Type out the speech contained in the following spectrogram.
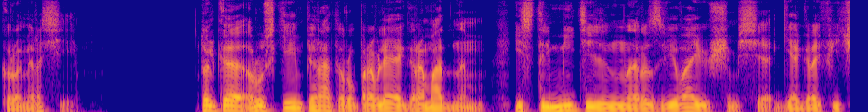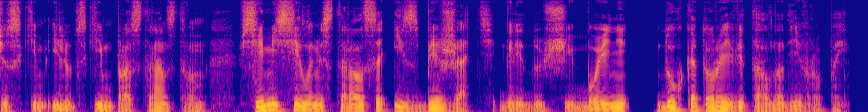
кроме России. Только русский император, управляя громадным и стремительно развивающимся географическим и людским пространством, всеми силами старался избежать грядущей бойни, дух которой витал над Европой.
